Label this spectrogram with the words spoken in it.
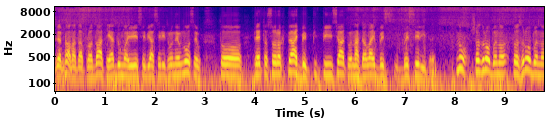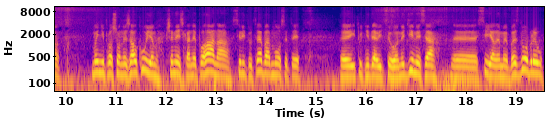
зерна треба продати. Я думаю, якщо б я селітру не вносив, то десь 45 під 50 вона дала й без, без селітри. Ну, що зроблено, то зроблено. Ми ні про що не жалкуємо. Пшеничка непогана, селітру треба вносити. Е, І тут ніде від цього не дінеться. Е, Сіяли ми без добрив,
